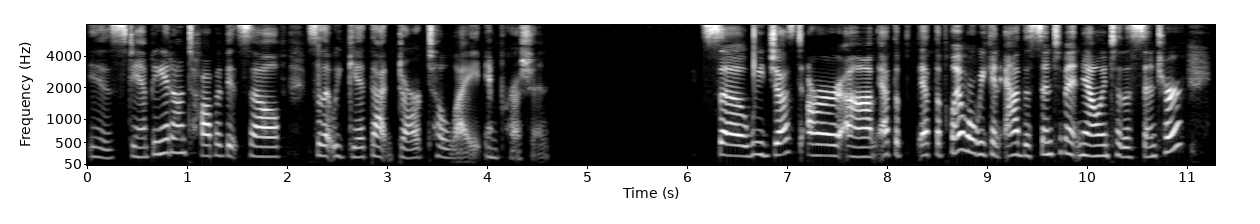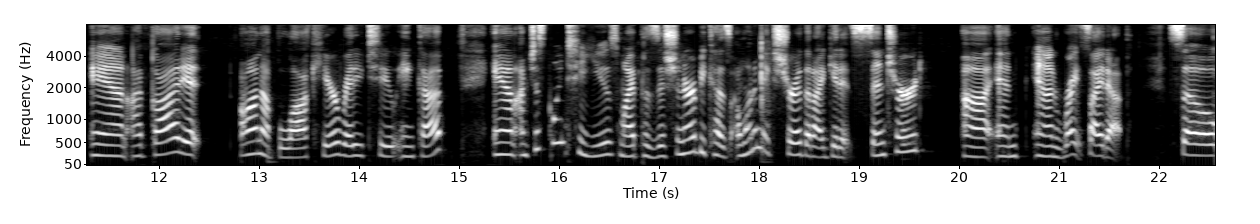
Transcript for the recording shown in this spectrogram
is stamping it on top of itself so that we get that dark to light impression. So we just are um, at the at the point where we can add the sentiment now into the center and I've got it on a block here ready to ink up. And I'm just going to use my positioner because I want to make sure that I get it centered uh, and and right side up. So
